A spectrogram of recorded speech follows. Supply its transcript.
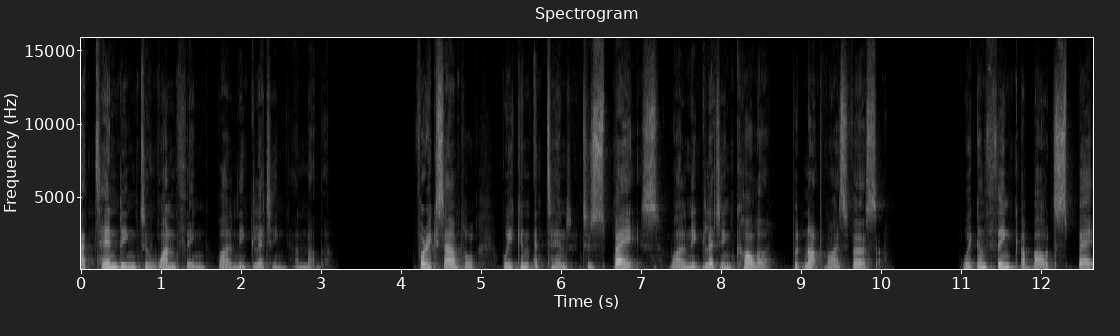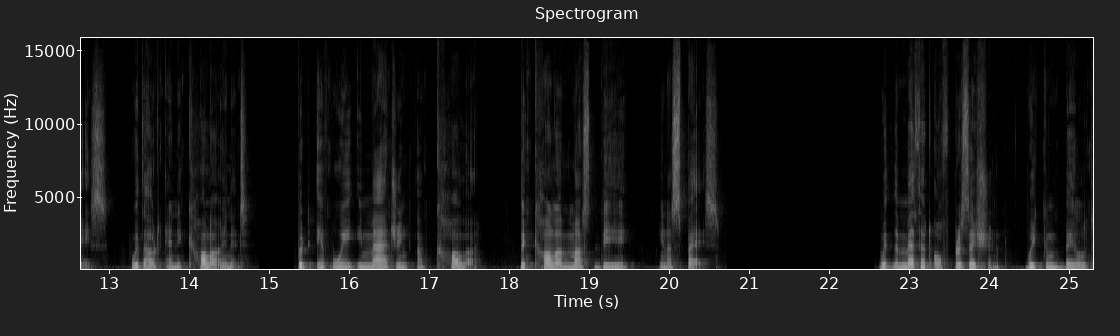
attending to one thing while neglecting another. For example, we can attend to space while neglecting color, but not vice versa. We can think about space without any color in it. But if we imagine a color, the color must be in a space. With the method of prescission, we can build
